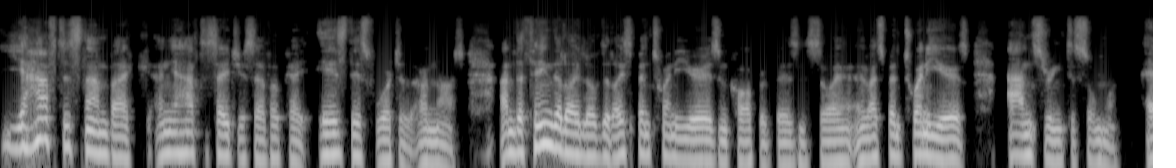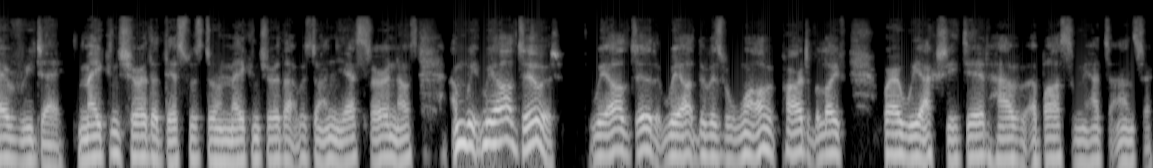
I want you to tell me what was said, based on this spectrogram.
you have to stand back and you have to say to yourself okay is this worth it or not and the thing that i love that i spent 20 years in corporate business so i, I spent 20 years answering to someone every day, making sure that this was done, making sure that was done. Yes, sir, no. And we, we all do it. We all did it. We all, there was one part of a life where we actually did have a boss and we had to answer.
